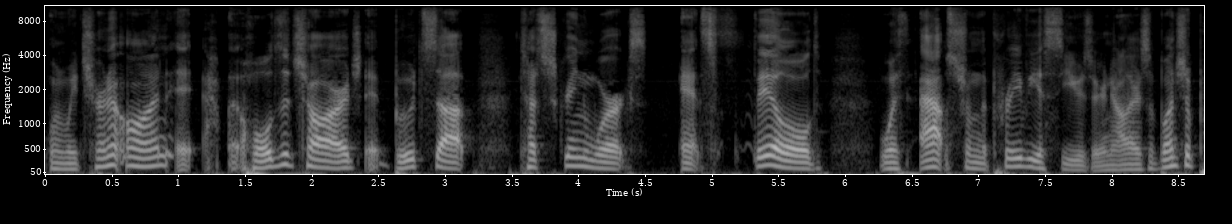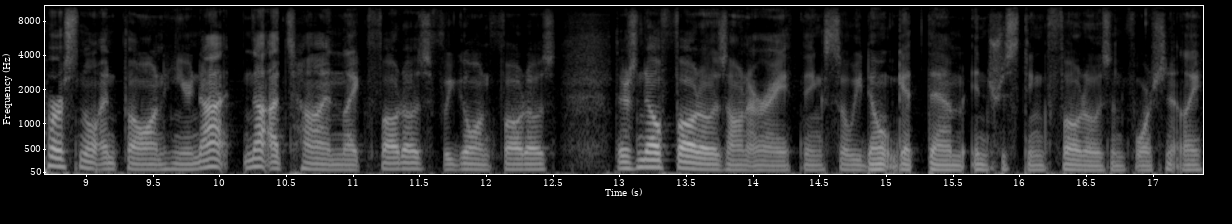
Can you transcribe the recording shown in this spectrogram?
when we turn it on, it, it holds a charge, it boots up, touchscreen works, and it's filled with apps from the previous user. Now there's a bunch of personal info on here, not not a ton like photos. If we go on photos, there's no photos on or anything, so we don't get them interesting photos unfortunately.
